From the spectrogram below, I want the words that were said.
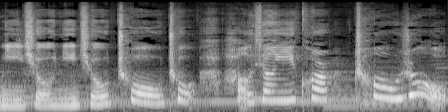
泥球泥球臭臭，好像一块臭肉。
